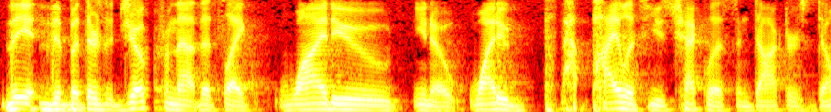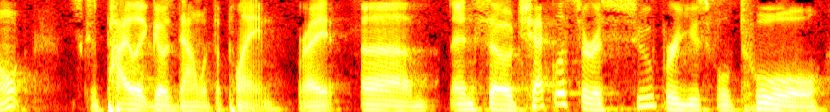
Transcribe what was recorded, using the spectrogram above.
The, the but there's a joke from that that's like why do you know why do p- pilots use checklists and doctors don't? Because pilot goes down with the plane right? Um, and so checklists are a super useful tool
